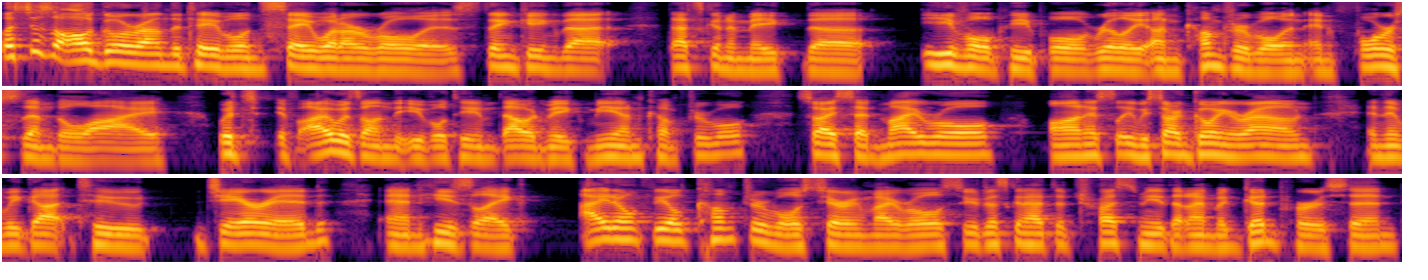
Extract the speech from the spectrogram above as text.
let's just all go around the table and say what our role is, thinking that that's going to make the evil people really uncomfortable and, and force them to lie. Which, if I was on the evil team, that would make me uncomfortable. So I said, my role, honestly, we started going around and then we got to Jared and he's like, I don't feel comfortable sharing my role. So you're just going to have to trust me that I'm a good person.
